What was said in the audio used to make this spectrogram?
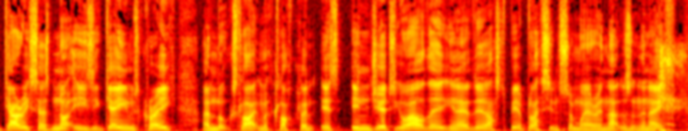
Gary says not easy games, Craig, and looks like McLaughlin is injured. Well, there, you know there has to be a blessing somewhere in that, doesn't there, Nate?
